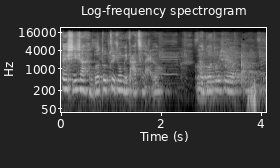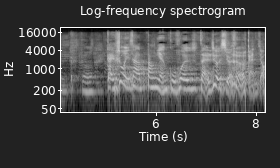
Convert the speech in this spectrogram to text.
但实际上很多都最终没打起来的，很多都是嗯，嗯感受一下当年《古惑仔》热血的感觉。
